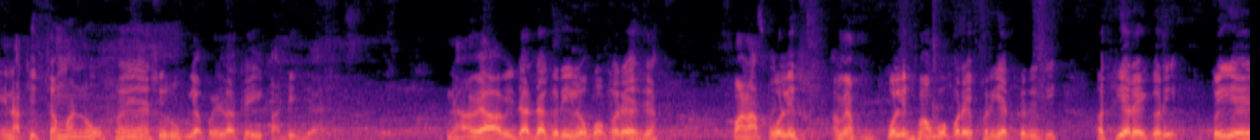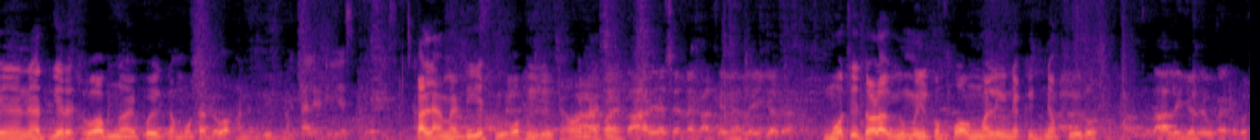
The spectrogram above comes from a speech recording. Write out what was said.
એના ખિસ્સામાં નવસો એંસી રૂપિયા છે એ કાઢી ગયા છે. ને હવે આવી દાદાગીરી લોકો કરે છે. પણ આ પોલીસ, અમે પોલીસમાં બપોરે ફરિયાદ કરી હતી. અત્યારે કરી તો એ એને અત્યારે જવાબ ન આપ્યો કે મોટા દવાખાને લઈ જાઓ કાલે અમે ડીએસપી ઓફિસે જવાના છીએ. મોતી તળાવ યુમિલ કમ્પાઉન્ડમાં લઈને કિડનેપ કર્યો હતા એવું કઈ ખબર?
